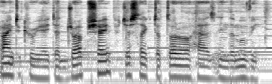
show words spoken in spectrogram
Trying to create a drop shape just like Totoro has in the movie.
